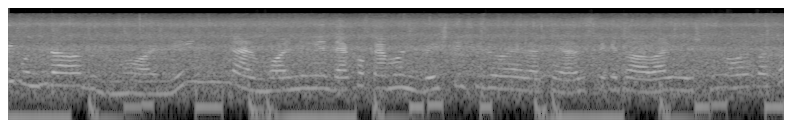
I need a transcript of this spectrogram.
হাই বন্ধুরা গুড মর্নিং আর মর্নিংয়ে দেখো কেমন বৃষ্টি শুরু হয়ে গেছে। আজ থেকে তো আবার বৃষ্টি হওয়ার কথা।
